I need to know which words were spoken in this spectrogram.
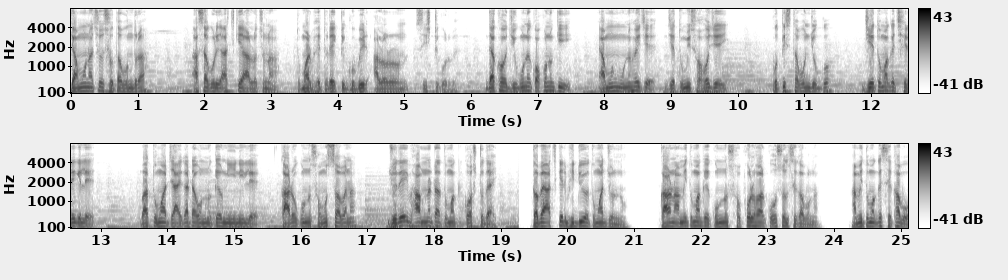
কেমন আছো শ্রোতা বন্ধুরা? আশা করি আজকে আলোচনা তোমার ভেতরে একটি গভীর আলোড়ন সৃষ্টি করবে। দেখো, জীবনে কখনো কি এমন মনে হয়েছে যে তুমি সহজেই প্রতিস্থাপনযোগ্য? যে তোমাকে ছেড়ে গেলে বা তোমার জায়গাটা অন্য কেউ নিয়ে নিলে কারও কোনো সমস্যা হবে না? যদি এই ভাবনাটা তোমাকে কষ্ট দেয়, তবে আজকের ভিডিও তোমার জন্য। কারণ আমি তোমাকে কোনো সফল হওয়ার কৌশল শেখাবো না। আমি তোমাকে শেখাবো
